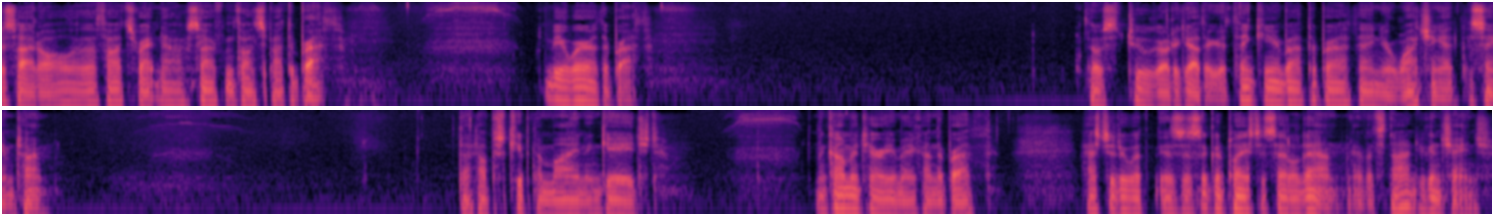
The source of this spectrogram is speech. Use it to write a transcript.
aside all other thoughts right now, aside from thoughts about the breath. Be aware of the breath. Those two go together. You're thinking about the breath and you're watching it at the same time. That helps keep the mind engaged. The commentary you make on the breath has to do with, is this a good place to settle down? If it's not, you can change.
